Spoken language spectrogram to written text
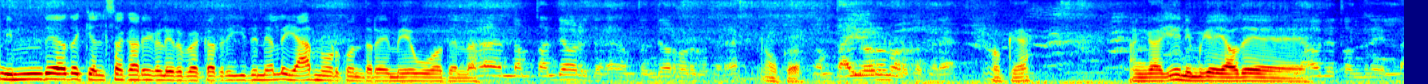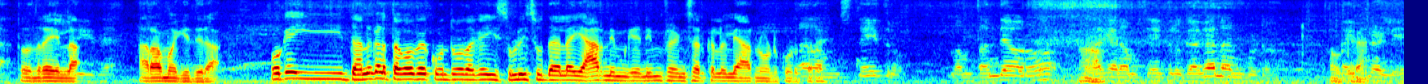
ನಿಮ್ಮದೇ ಆದ ಕೆಲಸ ಕಾರ್ಯಗಳಿರಬೇಕಾದ್ರೆ ಇದನ್ನೆಲ್ಲ ಯಾರು ನೋಡ್ಕೊತಾರೆ ಮೇವು ಅದೆಲ್ಲ? ನಮ್ಮ ತಂದೆಯವರು ಇದ್ದಾರೆ. ನಮ್ಮ ತಂದೆಯವ್ರು ನೋಡ್ಕೊತಾರೆ. ಓಕೆ ನಮ್ಮ ತಾಯಿಯವರು ನೋಡ್ಕೊತಾರೆ. ಓಕೆ ಹಂಗಾಗಿ ನಿಮಗೆ ಯಾವುದೇ ಯಾವುದೇ ತೊಂದರೆ ಇಲ್ಲ. ತೊಂದರೆ ಇಲ್ಲ. ಆರಾಮಾಗಿದ್ದೀರಾ? ಓಕೆ ಈ ದನಗಳು ತಗೋಬೇಕು ಅಂತ ಹೋದಾಗ ಈ ಸುಳಿ ಸುದ್ದ ಎಲ್ಲ ಯಾರು ನಿಮಗೆ ನಿಮ್ಮ ಫ್ರೆಂಡ್ ಸರ್ಕಲಲ್ಲಿ ಯಾರು ನೋಡ್ಕೊಡ್ತಾರೆ? ನಮ್ಮ ಸ್ನೇಹಿತರು ನಮ್ಮ ತಂದೆಯವರು ಹಾಗೆ ನಮ್ಮ ಸ್ನೇಹಿತರು ಗಗನ್ ಅಂದ್ಬಿಟ್ಟು ಬೈಕ್ನಳ್ಳಿ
